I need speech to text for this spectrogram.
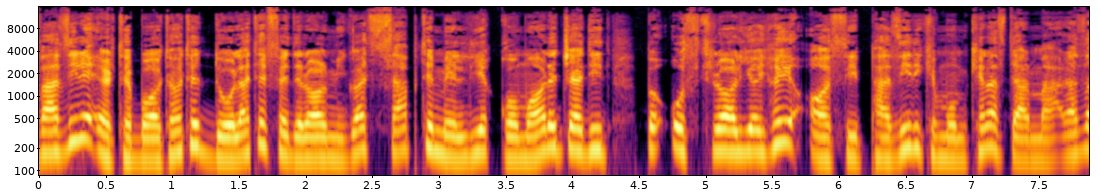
وزیر ارتباطات دولت فدرال می‌گوید ثبت ملی قمار جدید به استرالیایی های آسیب پذیری که ممکن است در معرض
